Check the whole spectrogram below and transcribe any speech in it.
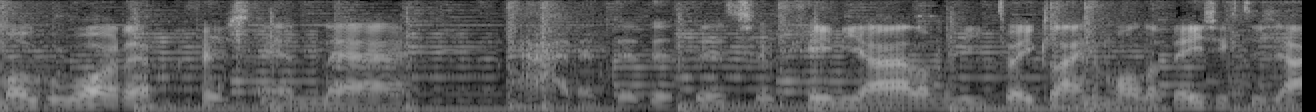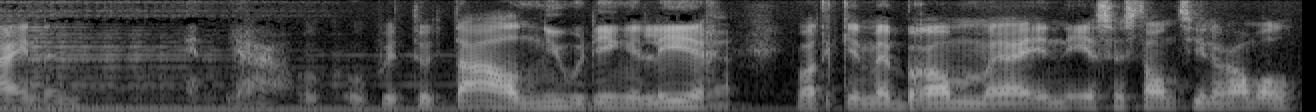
mogen worden. En ja, dat is ook geniaal om met die twee kleine mannen bezig te zijn. En, en ja, ook, ook weer totaal nieuwe dingen leren. Wat ik in met Bram eh, in eerste instantie nog allemaal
